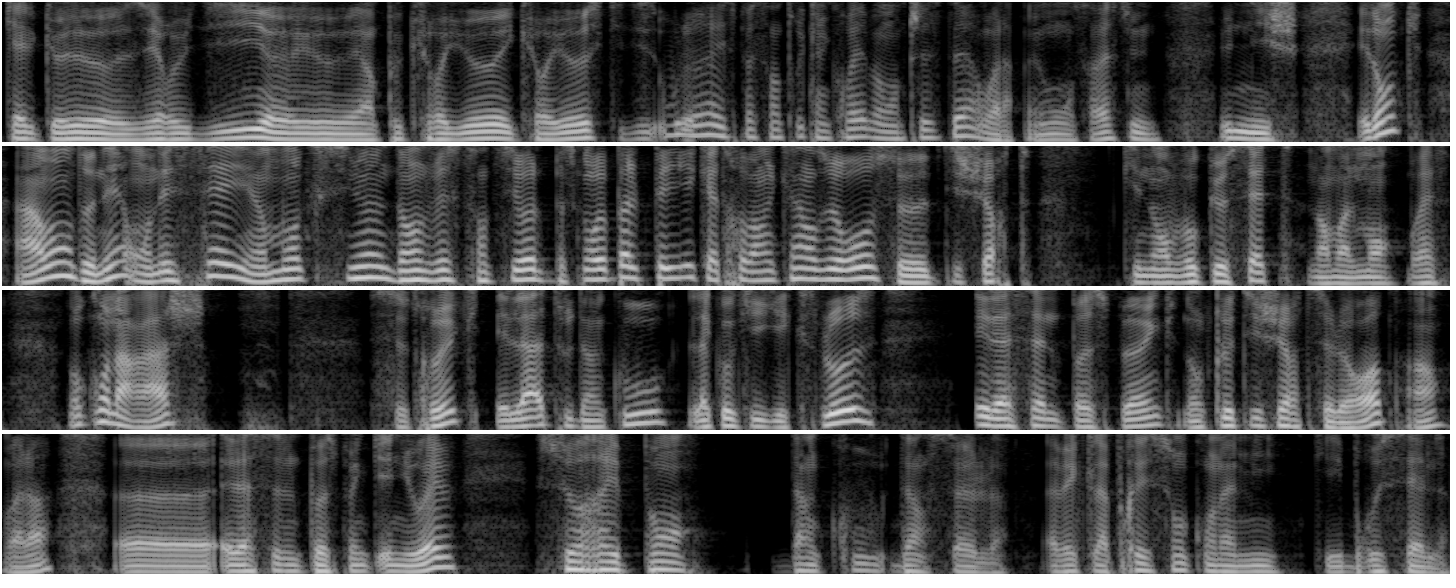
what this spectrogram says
quelques érudits euh, un peu curieux et curieuses qui disent oulala il se passe un truc incroyable à Manchester. Voilà. Mais bon ça reste une, niche. Et donc à un moment donné on essaye un maximum d'enlever ce antivol parce qu'on va pas le payer 95 euros ce t-shirt qui n'en vaut que 7 normalement. Bref. Donc on arrache ce truc et là tout d'un coup la coquille explose et la scène post-punk. Donc le t-shirt c'est l'Europe hein, voilà. Euh, et la scène post-punk et new wave se répand d'un coup d'un seul avec la pression qu'on a mis qui est Bruxelles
